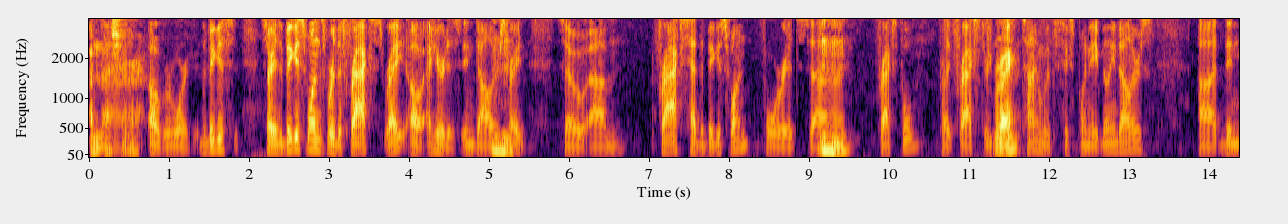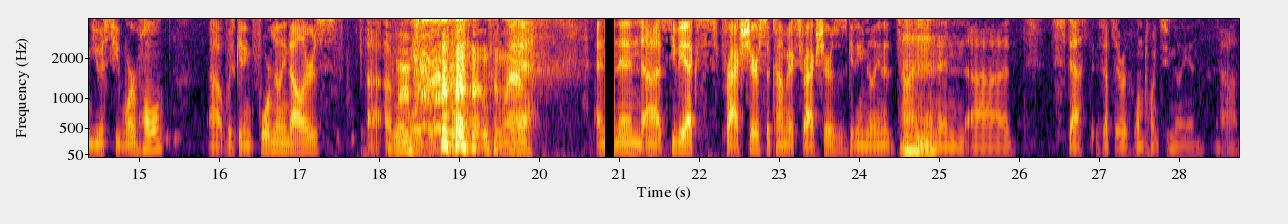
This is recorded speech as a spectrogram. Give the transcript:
I'm not Uh, sure. Oh, reward. The biggest, sorry, the biggest ones were the Frax, right? Oh, here it is in dollars, Mhm. right? So, um, Frax had the biggest one for its uh, Mhm. Frax pool, probably Frax 3 pool Right. at the time with $6.8 million. Uh, then UST Wormhole uh, was getting $4 million uh, of Worm. rewards at the time. wow. Yeah. And then uh, CVX fracture, so convex fractures was getting a million at the time, Mhm. and then uh, stETH is up there with 1.2 million um,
